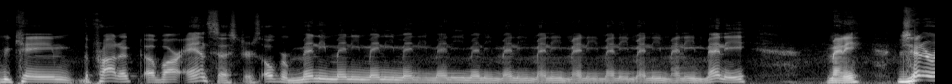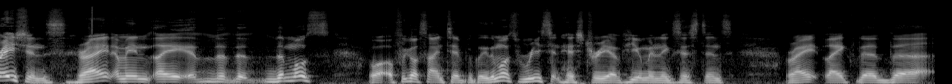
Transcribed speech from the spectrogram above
became the product of our ancestors over many, many, many, many, many, many, many, many, many, many, many, many, many, many generations, right? I mean, like the the, the most well, if we go scientifically, the most recent history of human existence, right? Like the the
